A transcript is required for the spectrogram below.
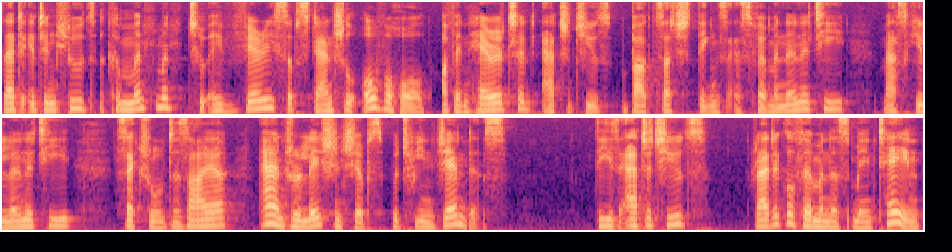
that it includes a commitment to a very substantial overhaul of inherited attitudes about such things as femininity, masculinity, sexual desire, and relationships between genders. These attitudes, radical feminists maintain,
